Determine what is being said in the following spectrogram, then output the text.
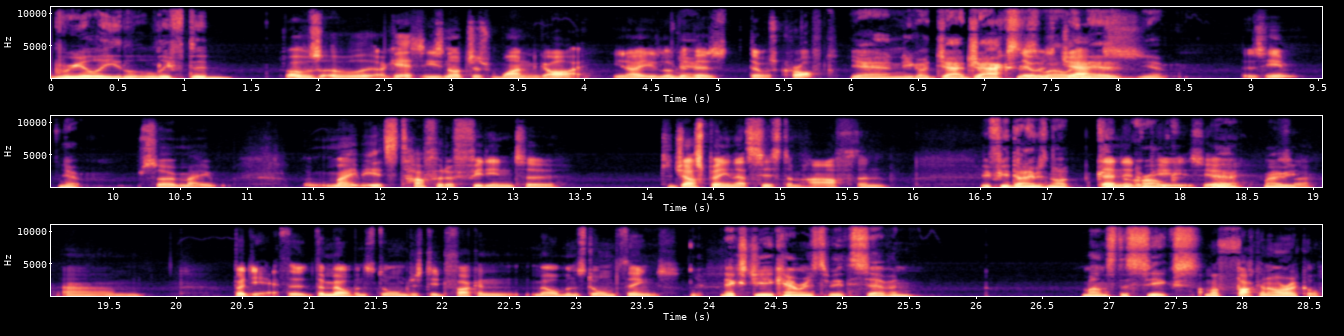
really lifted Well, was- well, I guess he's not just one guy. You know, you look Yeah. at there's there was Croft, yeah and you got ja- Jacks There as was well in there there's him. yeah yep So maybe maybe it's tougher to fit into to just being that system half than if your name's not than it Cronk. appears. Yeah, maybe So, um, but yeah, the the Melbourne Storm just did fucking Melbourne Storm things. Next year, Cameron Smith seven, Munster six, I'm a fucking oracle.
